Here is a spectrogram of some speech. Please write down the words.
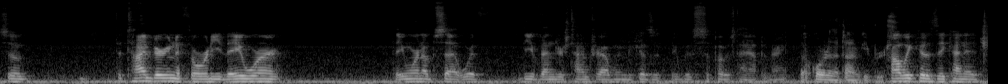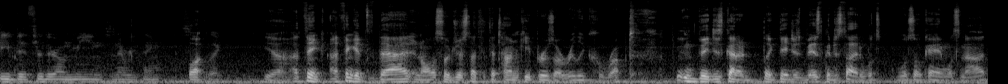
So the Time Variant Authority they weren't they weren't upset with the Avengers time traveling because it, it was supposed to happen, right? according to the timekeepers. Probably because they kind of achieved it through their own means and everything. Well, like. Yeah, I think I think it's that, and also just I think the timekeepers are really corrupt. they just kind of like they just basically decide what's what's okay and what's not.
